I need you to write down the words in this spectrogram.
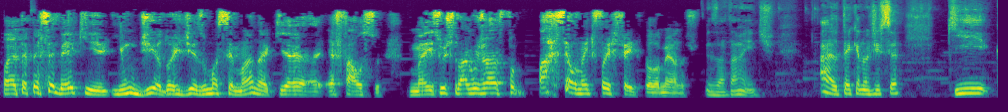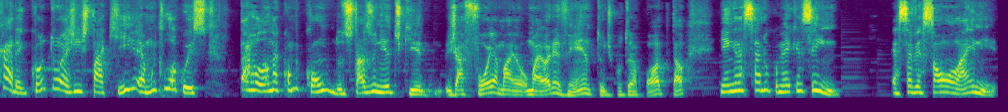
pode até perceber que em um dia, dois dias, uma semana que é, é falso, mas o estrago já fo- parcialmente foi feito, pelo menos. Exatamente. Ah, eu tenho aqui a notícia que, cara, enquanto a gente tá aqui, é muito louco isso. Tá rolando a Comic Con dos Estados Unidos, que já foi a maior- o maior evento de cultura pop e tal. E é engraçado como é que, assim, essa versão online,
